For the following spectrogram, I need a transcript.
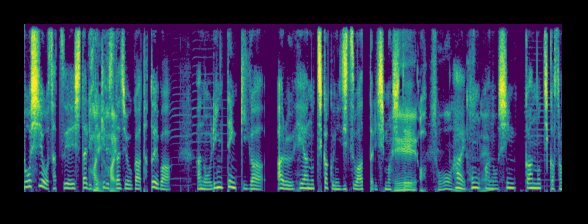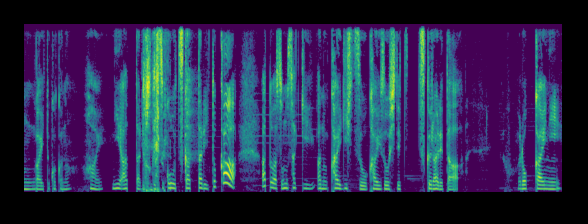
表紙を撮影したりできるスタジオが、はいはい、例えばあの臨天機がある部屋の近くに実はあったりしまして、あそうなんですね、はい、あの新刊の地下3階とかかな。はい。にあったりしてそこを使ったりとかあとはそのさっきあの会議室を改造して作られた6階に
